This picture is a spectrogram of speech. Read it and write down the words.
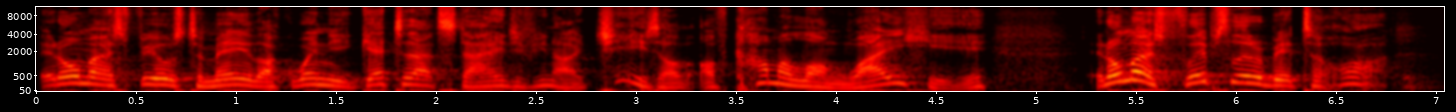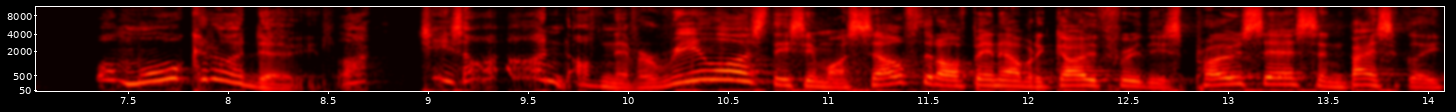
it almost feels to me like when you get to that stage of, you know, geez, I've, I've come a long way here, it almost flips a little bit to, oh, what more could I do? Like, geez, I, I, I've never realized this in myself that I've been able to go through this process and basically,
